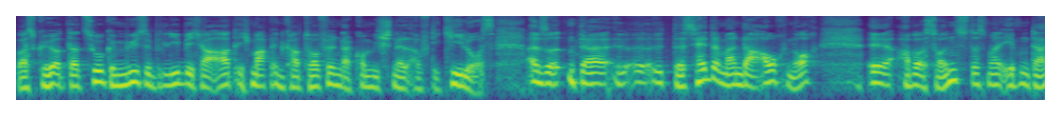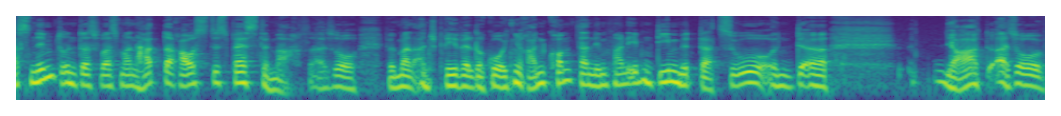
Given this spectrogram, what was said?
was gehört dazu? Gemüse beliebiger Art. Ich mache in Kartoffeln, da komme ich schnell auf die Kilos. Also da, äh, das hätte man da auch noch. Äh, aber sonst, dass man eben das nimmt und das, was man hat, daraus das Beste macht. Also wenn man an Spreewälder Gurken rankommt, dann nimmt man eben die mit dazu und äh, ja, also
